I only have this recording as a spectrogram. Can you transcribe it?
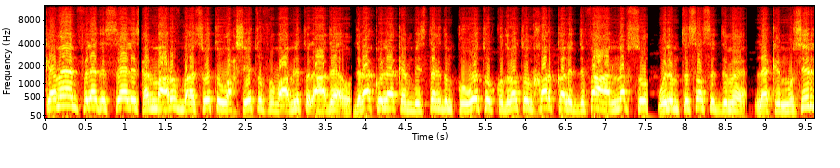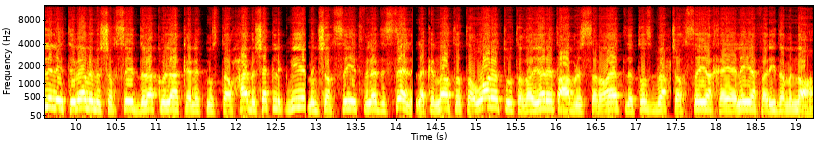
كمان فلاد الثالث كان معروف بقسوته ووحشيته في معاملته لأعدائه. دراكولا كان بيستخدم قوته وقدراته الخارقة للدفاع عن نفسه ولامتصاص الدماء. لكن المثير للاهتمام إن شخصية دراكولا كانت مستوحاة بشكل كبير من شخصية فلاد الثالث لكنها تطورت وتغيرت عبر السنوات لتصبح شخصية خيالية فريدة من نوعها.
